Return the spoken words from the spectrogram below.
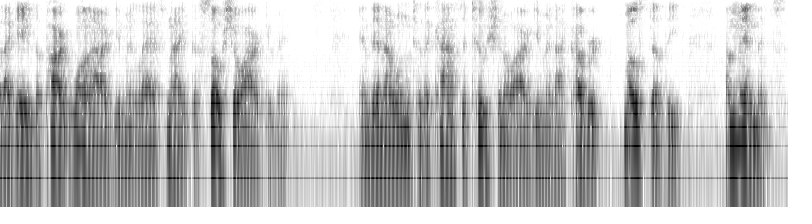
But I gave the part one argument last night, the social argument. And then I went into the constitutional argument. I covered most of the amendments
